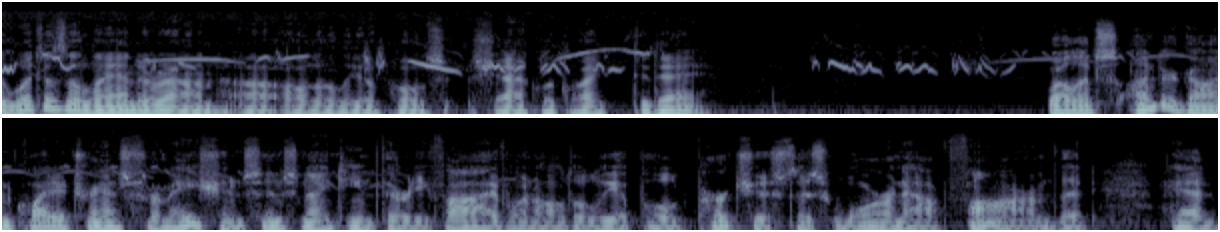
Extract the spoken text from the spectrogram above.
So, what does the land around uh, Aldo Leopold's shack look like today? Well, it's undergone quite a transformation since 1935 when Aldo Leopold purchased this worn out farm that had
